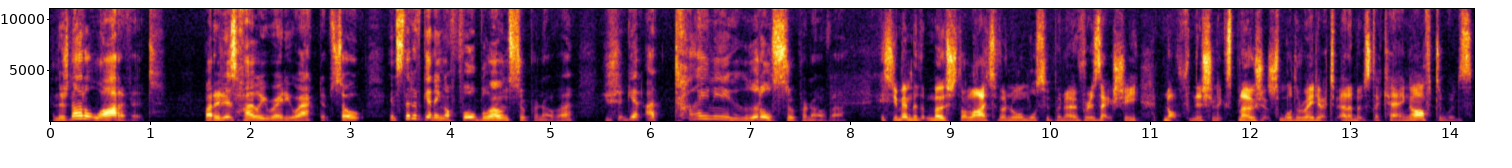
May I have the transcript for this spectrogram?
And there's not a lot of it, but it is highly radioactive. So instead of getting a full blown supernova, you should get a tiny little supernova. Yes, you remember that most of the light of a normal supernova is actually not from the initial explosion, it's from all the radioactive elements decaying afterwards.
